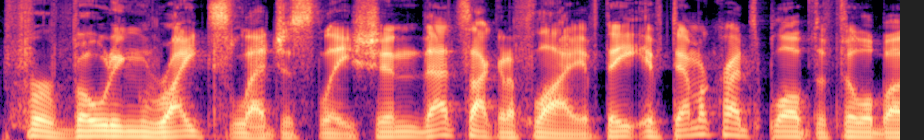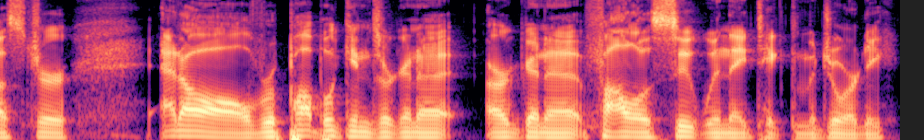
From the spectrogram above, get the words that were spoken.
for voting rights legislation. That's not going to fly. If they if Democrats blow up the filibuster at all, Republicans are gonna are gonna follow suit when they take the majority.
